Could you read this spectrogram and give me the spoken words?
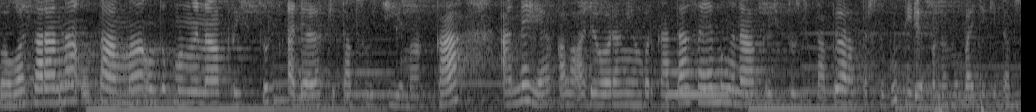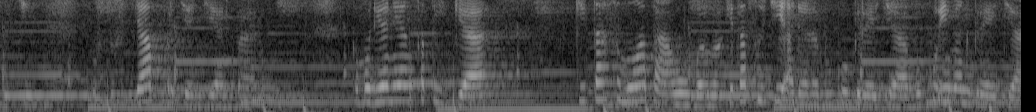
bahwa sarana utama untuk mengenal Kristus adalah kitab suci. Maka aneh ya kalau ada orang yang berkata saya mengenal Kristus tetapi orang tersebut tidak pernah membaca kitab suci, khususnya perjanjian baru. Kemudian yang ketiga, kita semua tahu bahwa kitab suci adalah buku gereja, buku iman gereja.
